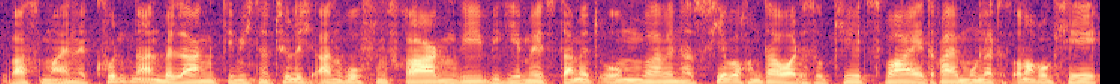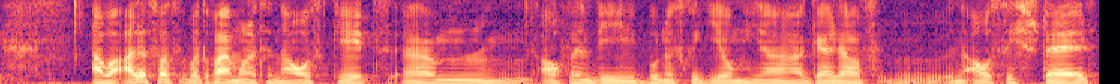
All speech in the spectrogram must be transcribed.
was meine Kunden anbelangt, die mich natürlich anrufen und fragen, wie, wie gehen wir jetzt damit um, weil wenn das vier Wochen dauert, ist okay, zwei, drei Monate ist auch noch okay. Aber alles, was über drei Monate hinausgeht, ähm, auch wenn die Bundesregierung hier Gelder in Aussicht stellt,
